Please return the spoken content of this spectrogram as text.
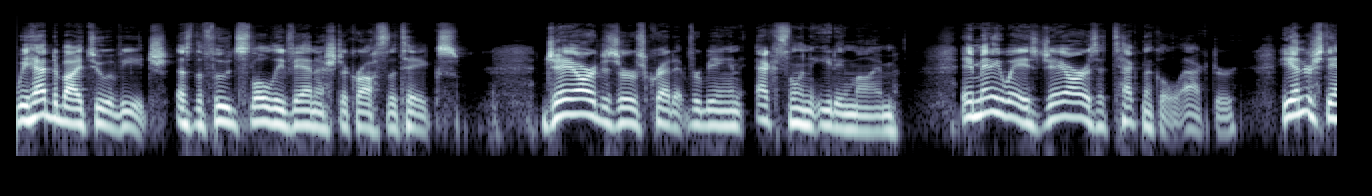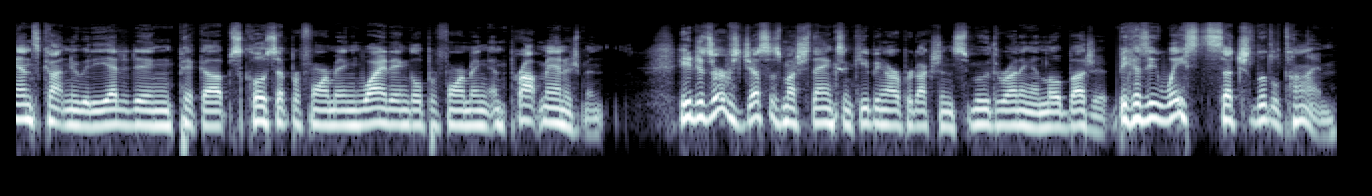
We had to buy two of each, as the food slowly vanished across the takes. JR deserves credit for being an excellent eating mime. In many ways, JR is a technical actor. He understands continuity editing, pickups, close up performing, wide angle performing, and prop management. He deserves just as much thanks in keeping our production smooth running and low budget, because he wastes such little time.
